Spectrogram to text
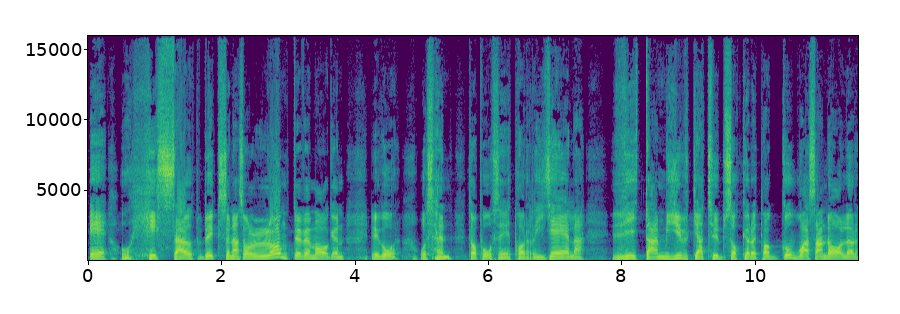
är att hissa upp byxorna så långt över magen det går. Och sen ta på sig ett par rejäla vita mjuka tubsocker och ett par goa sandaler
